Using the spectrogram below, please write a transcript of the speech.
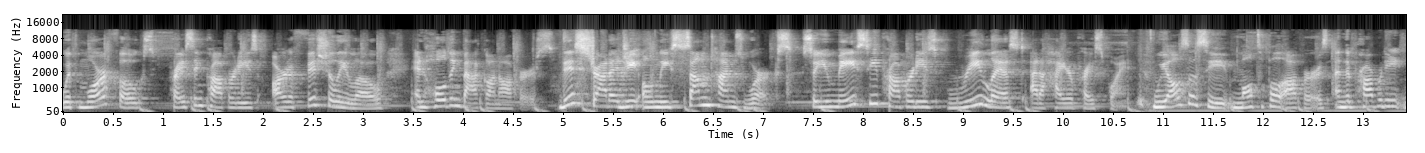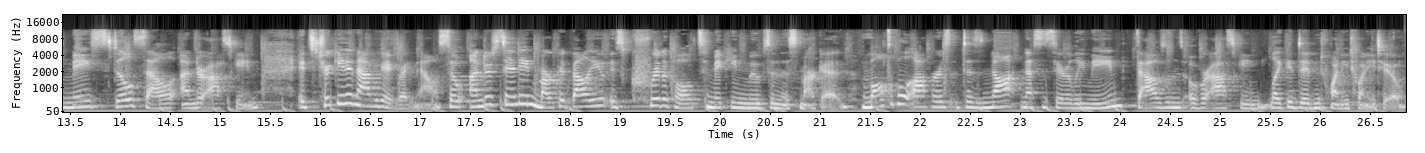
with more folks pricing properties artificially low and holding back on offers. This strategy only sometimes works, so you may see properties relist at a higher price point. We also see multiple offers and the property may still sell under asking. It's tricky to navigate right now, so understanding market value is critical to making moves in this market. Multiple offers does not necessarily mean thousands over asking like it did in 2022.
